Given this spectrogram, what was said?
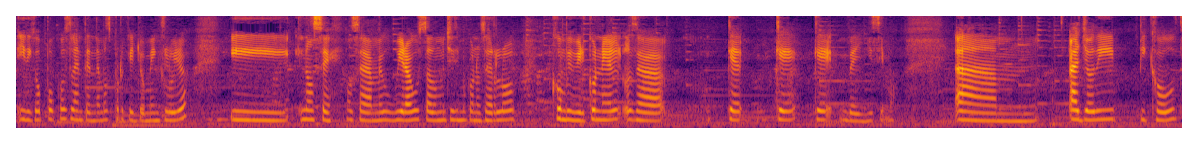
y digo pocos la entendemos porque yo me incluyo y no sé, o sea, me hubiera gustado muchísimo conocerlo, convivir con él, o sea, qué, qué, qué bellísimo. a Jodie Picoult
